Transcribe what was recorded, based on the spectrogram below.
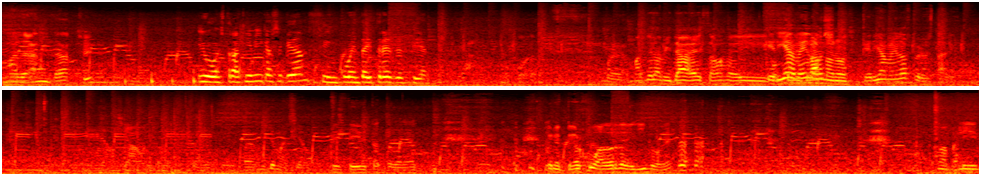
mal. Sí. y vuestra química se quedan 53 de 100. Más de la mitad, ¿eh? Estamos ahí Quería menos, quería menos, pero está bien. Demasiado. Para mí demasiado. Estoy tanto con el peor jugador del equipo, ¿eh? No, Pali,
